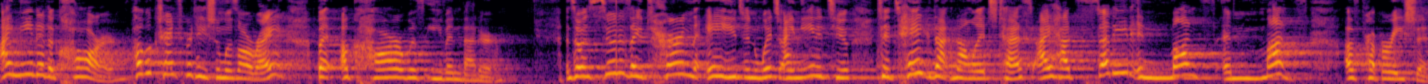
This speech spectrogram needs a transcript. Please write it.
I needed a car. Public transportation was all right, but a car was even better. And so, as soon as I turned the age in which I needed to to take that knowledge test, I had studied in months and months of preparation.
